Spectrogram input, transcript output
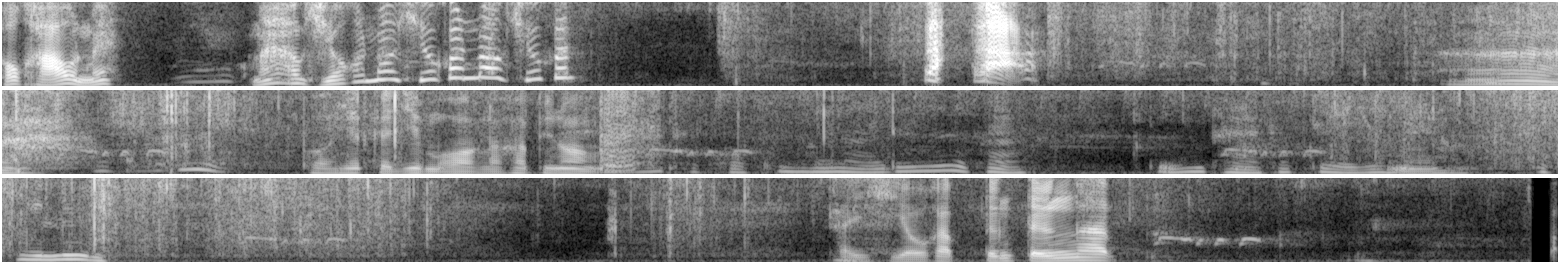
ขาวขาวๆเห็นไหมมาเอาเขียวกันมาเอาเขียวกันมาเอาเขียวกันอ่าพอ เฮ็ดก็ยิ้มออกแล้วครับพี่น้อง ขอบคุณหลายๆเด้อค่ะที่ยังขาชัดเจนอยู่แม่นบ่เคยลืมไข่เขียวครับ ตึงๆครับ ไป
